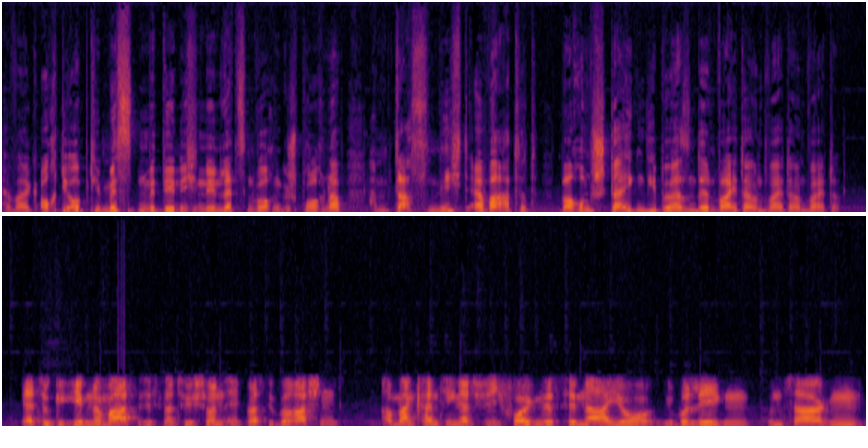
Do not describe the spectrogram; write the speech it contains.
Herr Walk, auch die Optimisten, mit denen ich in den letzten Wochen gesprochen habe, haben das nicht erwartet. Warum steigen die Börsen denn weiter und weiter und weiter? Ja, zugegebenermaßen ist natürlich schon etwas überraschend. Aber man kann sich natürlich folgendes Szenario überlegen und sagen,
